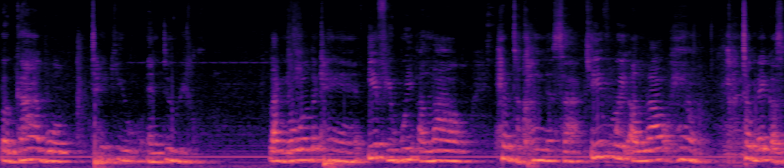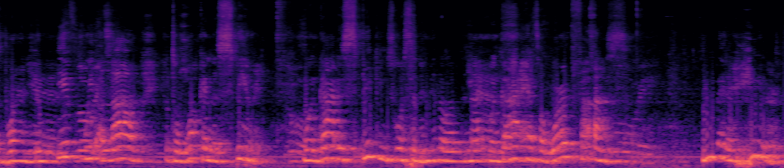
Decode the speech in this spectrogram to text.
But God will take you and do you like no other can if you, we allow him to clean us up, if we allow him to make us brand new, if we allow him to walk in the spirit. When God is speaking to us in the middle of the night, when God has a word for us, you better hear.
